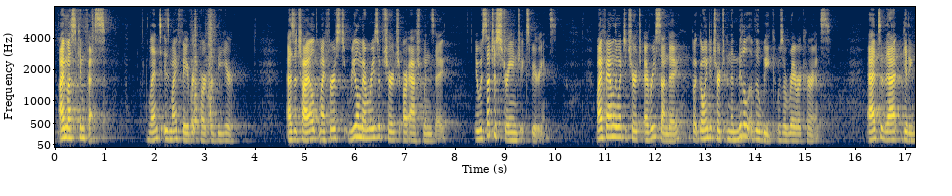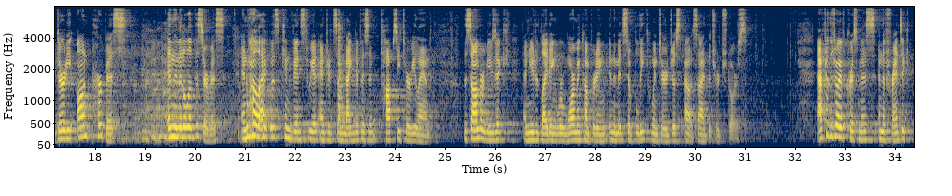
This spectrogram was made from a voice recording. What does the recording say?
I must confess, Lent is my favorite part of the year. As a child, my first real memories of church are Ash Wednesday. It was such a strange experience. My family went to church every Sunday, but going to church in the middle of the week was a rare occurrence. Add to that getting dirty on purpose in the middle of the service, and while I was convinced we had entered some magnificent topsy turvy land, the somber music and muted lighting were warm and comforting in the midst of bleak winter just outside the church doors. After the joy of Christmas and the frantic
